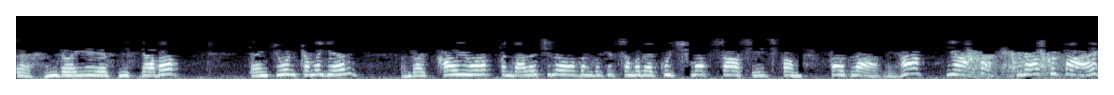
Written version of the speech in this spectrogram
Uh, enjoy your Miss Dabba. Thank you and come again. And I'll call you up and I'll let you know when we get some of that good smoked sausage from Fort Larney, huh? Yeah. well, goodbye.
